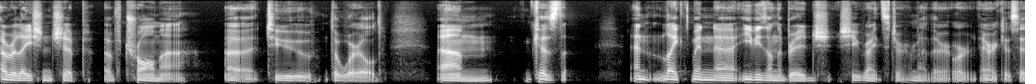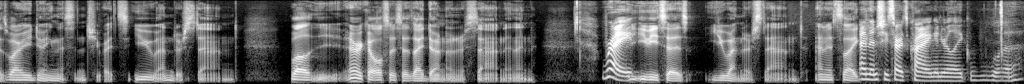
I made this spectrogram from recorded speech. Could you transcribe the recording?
a relationship of trauma uh, to the world, because. and like when uh, Evie's on the bridge, she writes to her mother, or Erica says, "Why are you doing this?" And she writes, "You understand." Well, Erica also says, "I don't understand," and then right. Evie says, "You understand," and it's like, And then she starts crying, and you're like, what?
